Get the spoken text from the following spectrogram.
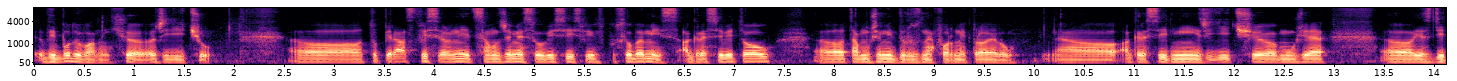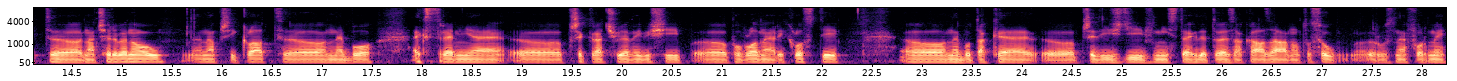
vybudovaných eh, řidičů. Eh, to piráctví silnic samozřejmě souvisí svým způsobem i s agresivitou tam může mít různé formy projevu. Agresivní řidič může jezdit na červenou například, nebo extrémně překračuje nejvyšší povolené rychlosti, nebo také předjíždí v místech, kde to je zakázáno. To jsou různé formy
